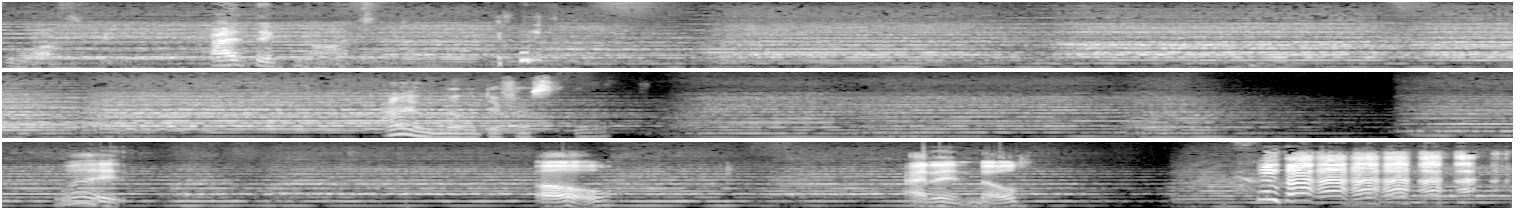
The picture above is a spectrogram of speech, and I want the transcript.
philosophy? I think not. I don't even know the difference. Though. What? Oh. I didn't know.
